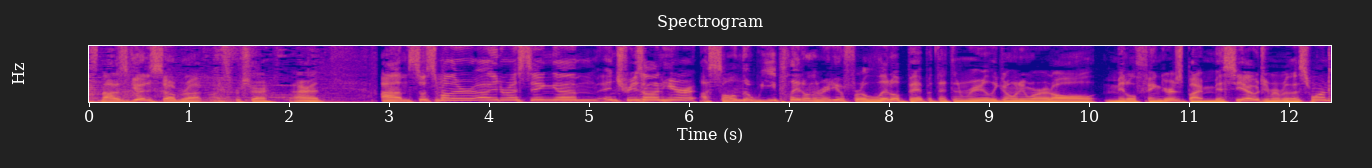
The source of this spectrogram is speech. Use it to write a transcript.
It's not as good as Sober Up, that's for sure. All right. Um, so some other uh, interesting um, entries on here. A song that we played on the radio for a little bit, but that didn't really go anywhere at all. Middle Fingers by Missio. Do you remember this one?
